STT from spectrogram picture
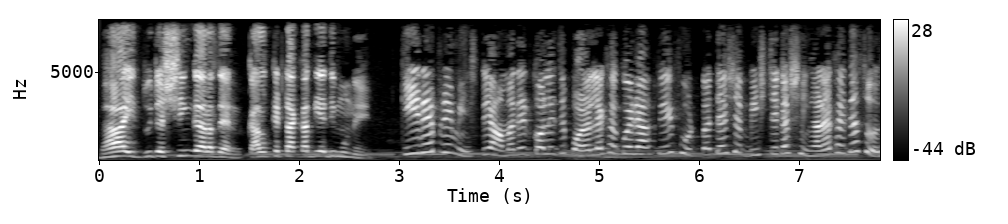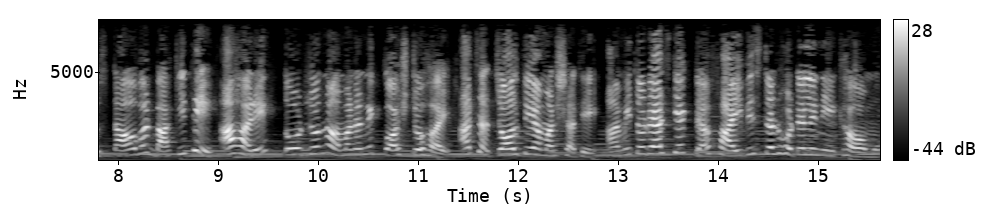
ভাই দুইটা সিঙ্গারা দেন কালকে টাকা দিয়ে দিমুনে। কি রে প্রেমিস? তুই আমাদের কলেজে পড়ালেখা কইরা তুই ফুটপাতে এসে বিশ টাকা সিঙ্গারা খাইতেছস? তাও আবার বাকিতে? আহারে তোর জন্য আমার অনেক কষ্ট হয়। আচ্ছা চল তুই আমার সাথে। আমি তোরে আজকে একটা ফাইভ স্টার হোটেলে নিয়ে খাওয়ামো।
